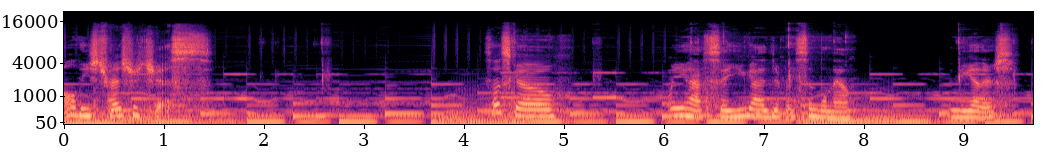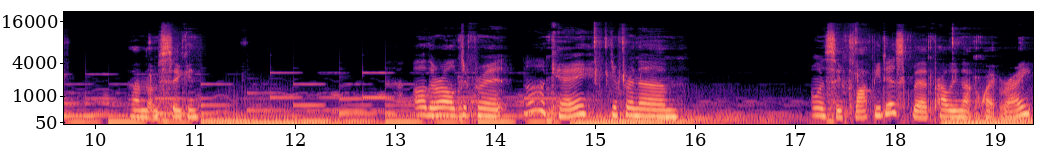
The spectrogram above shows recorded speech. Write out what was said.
All these treasure chests. So let's go. What do you have to say? You got a different symbol now than the others. If I'm not mistaken. Oh, they're all different. okay. Different, um. I want to say floppy disk, but probably not quite right.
